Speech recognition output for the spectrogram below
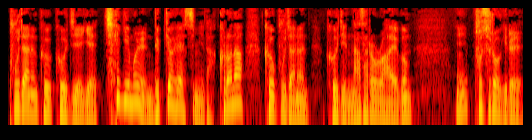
부자는 그 거지에게 책임을 느껴야 했습니다. 그러나 그 부자는 거지 나사로로 하여금 부스러기를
